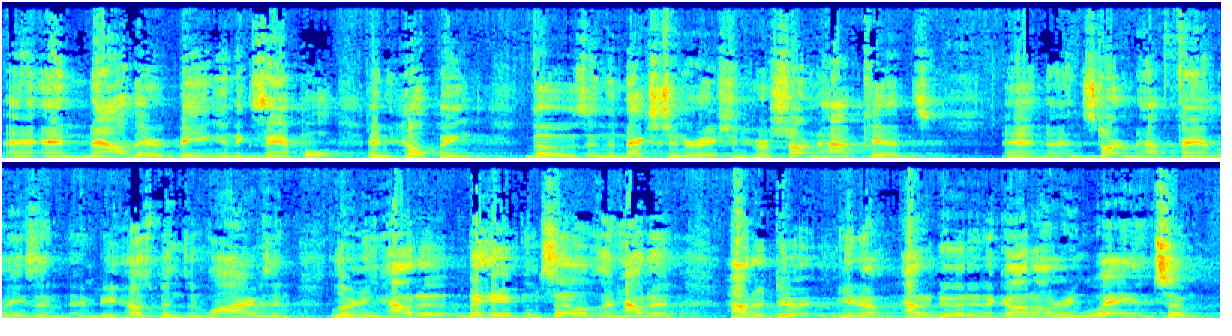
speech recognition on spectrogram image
and, and now they're being an example and helping those in the next generation who are starting to have kids. And, and starting to have families and, and be husbands and wives and learning how to behave themselves and how to how to do it, you know, how to do it in a God honoring way. And so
